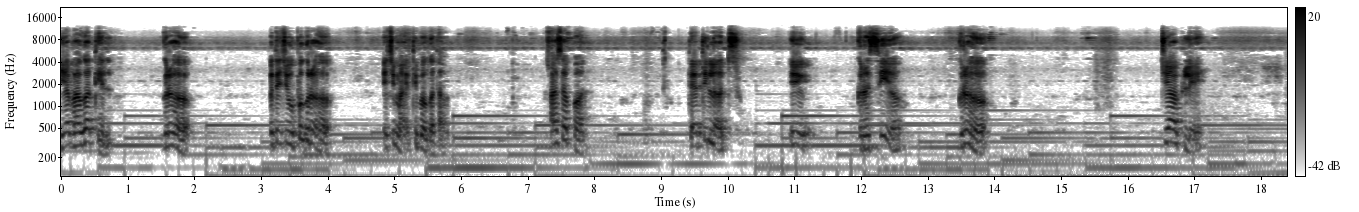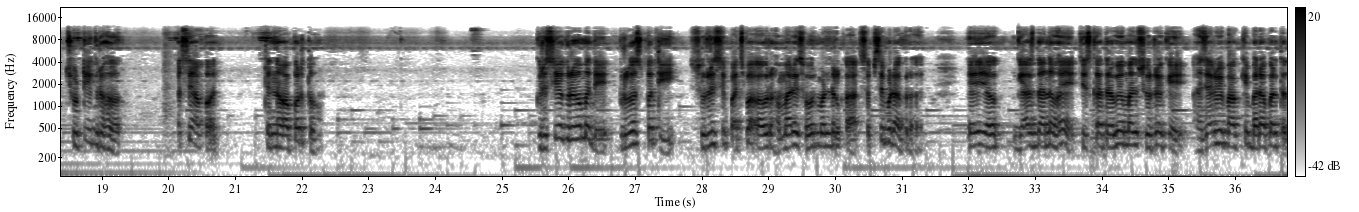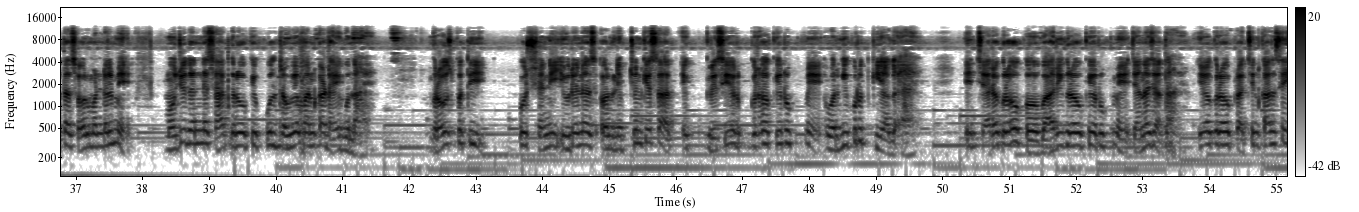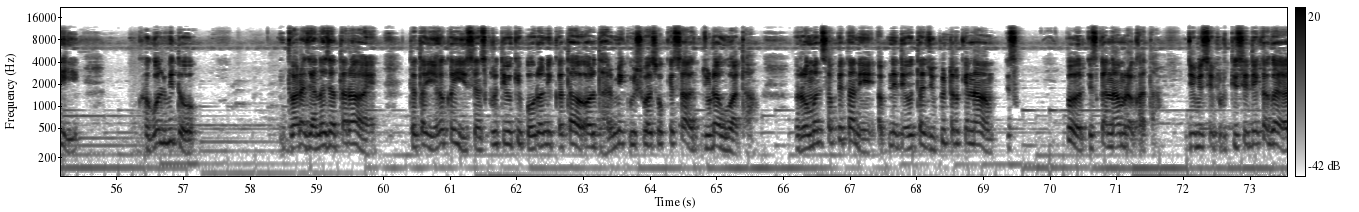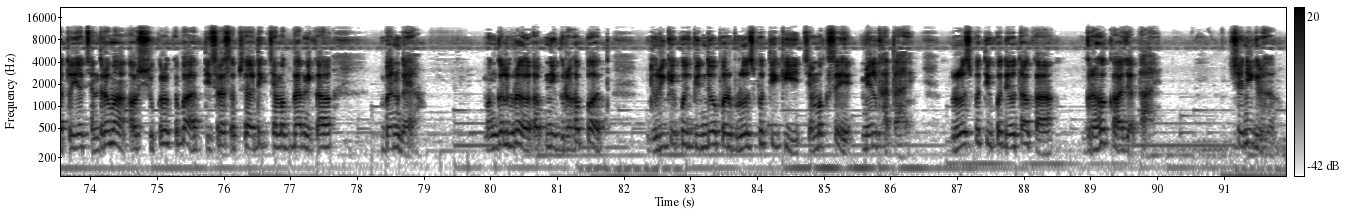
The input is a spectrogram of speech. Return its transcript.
या भागातील ग्रह व त्याचे उपग्रह याची माहिती बघत आहोत. आज आपण त्यातीलच एक ग्रसीय ग्रह जे आपले छोटे ग्रह असे आपण त्यांना वापरतो. ग्रसीय ग्रह में बृहस्पति सूर्य से पांचवा और हमारे सौर मंडल का सबसे बड़ा ग्रह है. यह गैस दानव है, जिसका द्रव्यमान सूर्य के हजारवें भाग के बराबर तथा सौर मंडल में मौजूद अन्य सात ग्रहों के कुल द्रव्यमान का ढाई गुना है. बृहस्पति को शनि, यूरेनस और नेपच्यून के साथ एक ग्रेसियर ग्रह के रूप में वर्गीकृत किया गया है। इन चारों ग्रहों को बाहरी ग्रहों के रूप में जाना जाता है। यह ग्रह प्राचीन काल से ही खगोलविदों द्वारा जाना जाता रहा है, तथा यह कई संस्कृतियों की पौराणिक कथा और धार्मिक विश्वासों के साथ जुड़ा हुआ था। रोमन सभ्यता ने अपने देवता जुपिटर के नाम इस पर इसका नाम रखा था। जब इसे पृथ्वी से देखा गया तो यह चंद्रमा और शुक्र के बाद तीसरा सबसे अधिक चमकदार निकाह बन गया। मंगल ग्रह अपनी ग्रह पथ, धुरी के कुछ बिंदुओं पर बृहस्पति की चमक से मेल खाता है। बृहस्पति को देवता का ग्रह कहा जाता है। शनि ग्रह।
